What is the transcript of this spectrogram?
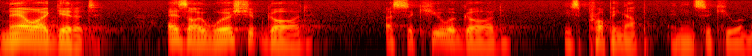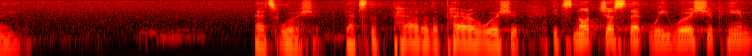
Now I get it. As I worship God, a secure God is propping up an insecure me. That's worship. That's the power of the power of worship. It's not just that we worship Him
